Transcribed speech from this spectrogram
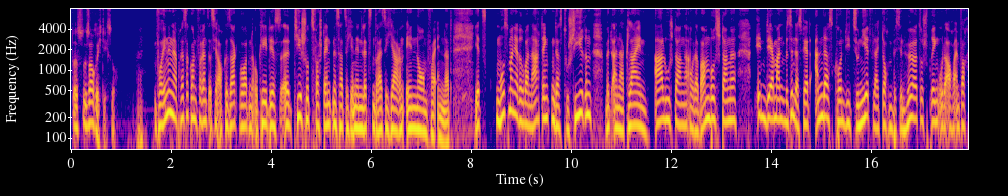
das ist auch richtig so. Vorhin in der Pressekonferenz ist ja auch gesagt worden, okay, das äh, Tierschutzverständnis hat sich in den letzten 30 Jahren enorm verändert. Jetzt muss man ja darüber nachdenken, das Tuschieren mit einer kleinen Alustange oder Bambusstange, in der man ein bisschen das Pferd anders konditioniert, vielleicht doch ein bisschen höher zu springen oder auch einfach,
